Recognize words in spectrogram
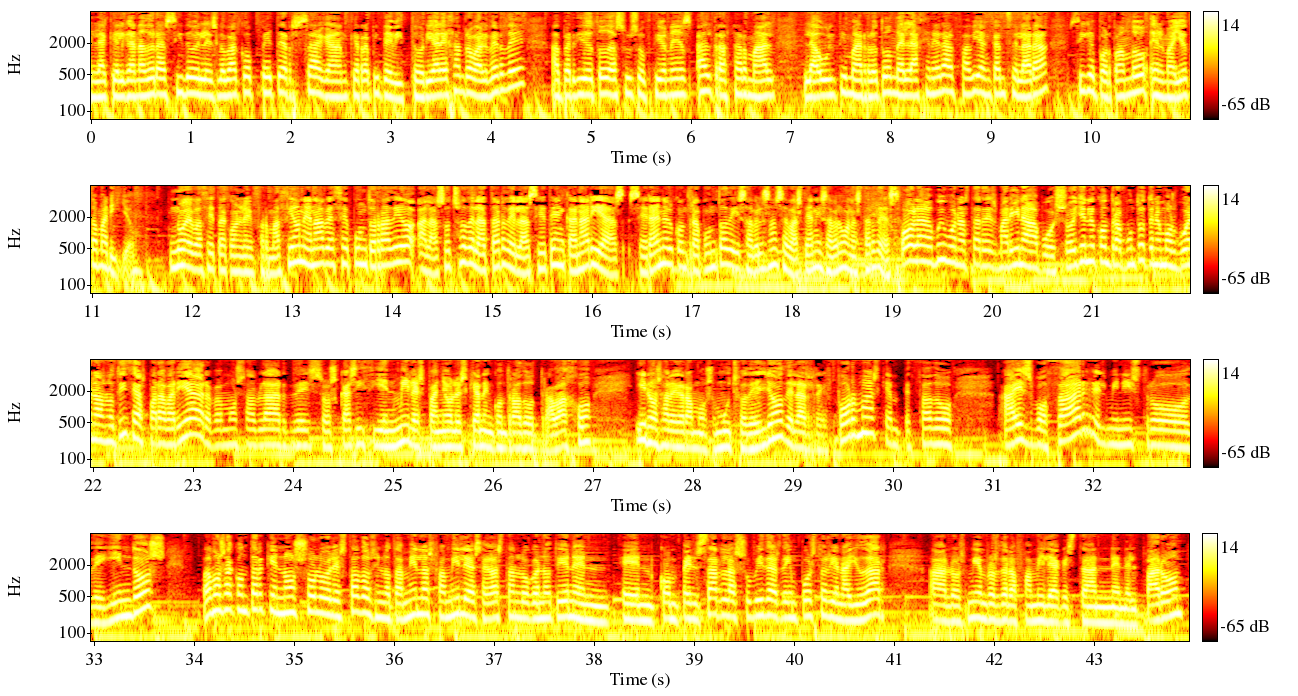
en la que el ganador ha sido el eslovaco Peter Sagan, que repite victoria. Alejandro Valverde ha perdido todas sus opciones al trazar mal la última rotonda. En la general, Fabián Cancelara sigue portando el maillot amarillo. Nueva cita con la información en abc.radio a las 8 de la tarde, las 7 en Canarias. Será en el contrapunto de Isabel San Sebastián. Isabel, buenas tardes. Hola, muy buenas tardes, Marina. Pues hoy en el contrapunto tenemos buenas noticias para variar. Vamos a hablar de esos casi 100.000 españoles que han encontrado trabajo y nos alegramos mucho de ello, de las reformas que ha empezado a esbozar el ministro de Guindos. Vamos a contar que no solo el Estado, sino también las familias se gastan lo que no tienen en compensar las subidas de impuestos y en ayudar a los miembros de la familia que están en el paro.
